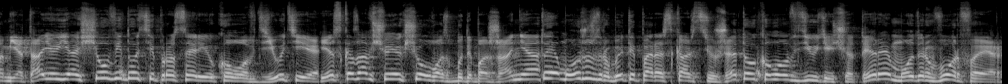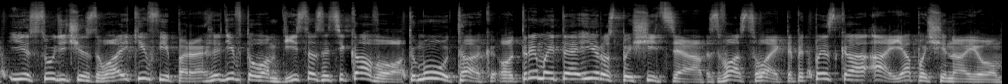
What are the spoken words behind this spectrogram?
Пам'ятаю я, що у відосі про серію Call of Duty я сказав, що якщо у вас буде бажання, то я можу зробити пересказ сюжету Call of Duty 4 Modern Warfare. І судячи з лайків і переглядів, то вам дійсно це цікаво. Тому так, отримайте і розпишіться. З вас лайк та підписка, а я починаю.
